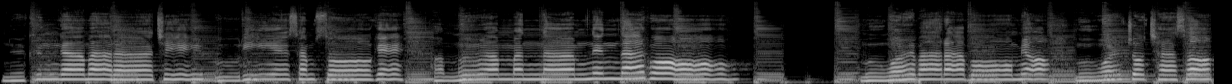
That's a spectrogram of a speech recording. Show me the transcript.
누군가 말하지 우리의 삶 속에 허무함만 남는다고. 무얼 바라보며 무얼 쫓아서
